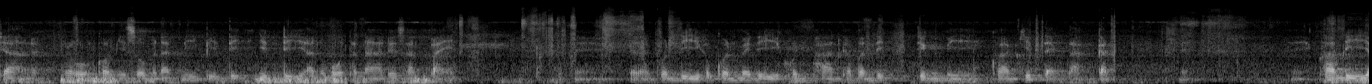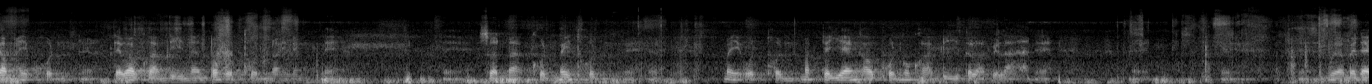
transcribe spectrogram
เจ้านะพระองค์ก็มีโสมนัสมีปิติยินดีอนุโมทนาด้วยซ้ำไป คนดีกับคนไม่ดี คนผ่านกับบัณฑิตจึงมีความคิดแตกต่างกัน ความดีย่อมให้ผล แต่ว่าความดีนั้นต้องอดทนหน่อยหนึ่งเนี่ยส่วนมากคนไม่ทน ไม่อดทนมักจะแย้งเอาผลของความดีตลอดเวลา เมื่อไม่ได้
